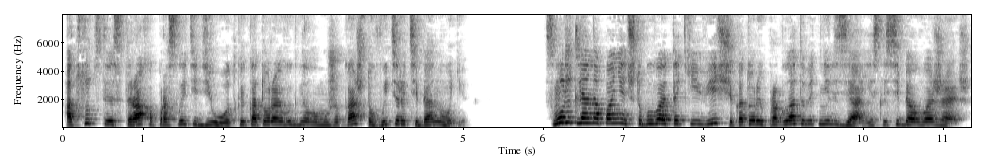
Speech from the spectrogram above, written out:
отсутствие страха прослыть идиоткой, которая выгнала мужика, что вытера тебя ноги. Сможет ли она понять, что бывают такие вещи, которые проглатывать нельзя, если себя уважаешь?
